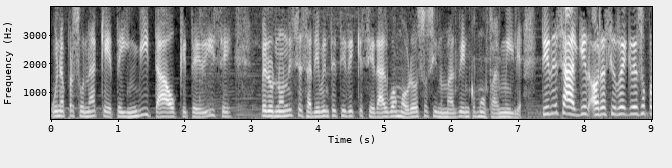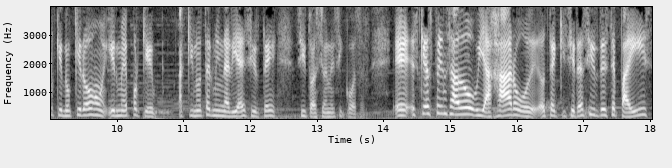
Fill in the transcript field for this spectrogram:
una persona que te invita o que te dice pero no necesariamente tiene que ser algo amoroso, sino más bien como familia. ¿Tienes a alguien? Ahora sí regreso porque no quiero irme porque aquí no terminaría de decirte situaciones y cosas. Eh, es que has pensado viajar o, te quisieras ir de este país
